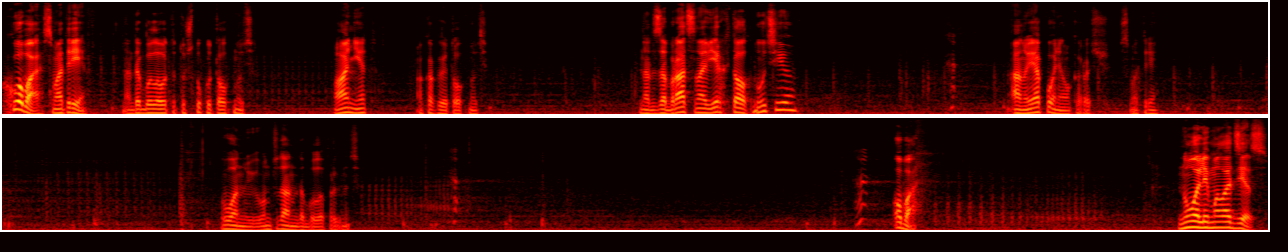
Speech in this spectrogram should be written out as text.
Хоба, смотри. Надо было вот эту штуку толкнуть. А, нет. А как ее толкнуть? Надо забраться наверх и толкнуть ее? А, ну я понял, короче. Смотри. Вон, вон туда надо было прыгнуть. Оба. Ну, Оли молодец.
